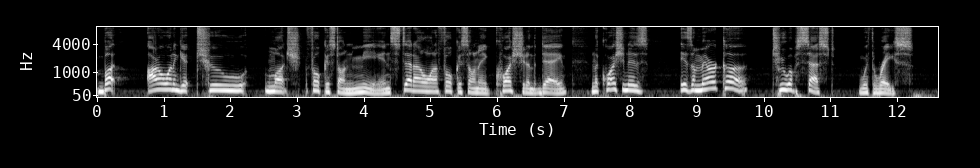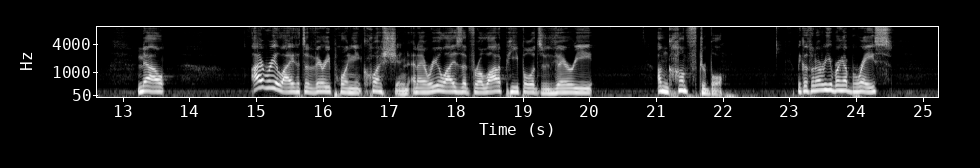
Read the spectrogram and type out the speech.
But I don't want to get too much focused on me. Instead, I want to focus on a question of the day. And the question is Is America too obsessed with race? Now, I realize it's a very poignant question, and I realize that for a lot of people, it's very uncomfortable. Because whenever you bring up race,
